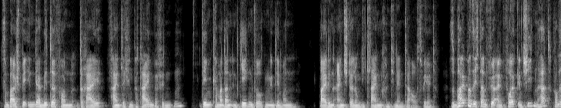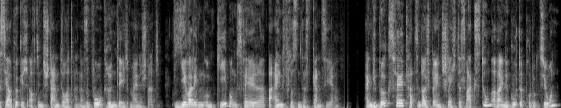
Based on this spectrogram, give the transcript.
zum Beispiel in der Mitte von drei feindlichen Parteien befinden. Dem kann man dann entgegenwirken, indem man bei den Einstellungen die kleinen Kontinente auswählt. Sobald man sich dann für ein Volk entschieden hat, kommt es ja wirklich auf den Standort an. Also wo gründe ich meine Stadt? Die jeweiligen Umgebungsfelder beeinflussen das ganze ja. Ein Gebirgsfeld hat zum Beispiel ein schlechtes Wachstum, aber eine gute Produktion.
